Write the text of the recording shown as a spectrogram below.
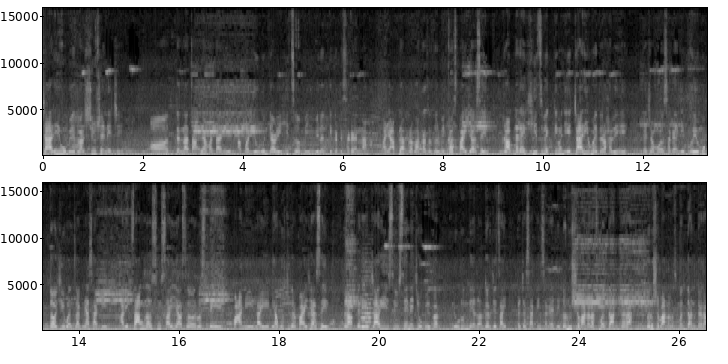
चारही उमेदवार शिवसेनेचे. त्यांना चांगल्या मतांनी आपण निवडून द्यावे हीच मी विनंती करते सगळ्यांना. आणि आपल्या प्रभागाचा जर विकास पाहिजे असेल तर आपल्याला हीच व्यक्ती म्हणजे हे चारही उमेदवार हवे. त्याच्यामुळं सगळ्यांनी भयमुक्त जीवन जगण्यासाठी आणि चांगलं सुसाई असं रस्ते पाणी लाइट ह्या गोष्टी जर पाहिजे असेल तर आपल्याला हे चारही शिवसेनेचे उमेदवार निवडून देणं गरजेचं आहे. त्याच्यासाठी सगळ्यांनी धनुष्यबाणालाच मतदान करा धनुष्यबाणालाच मतदान करा.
